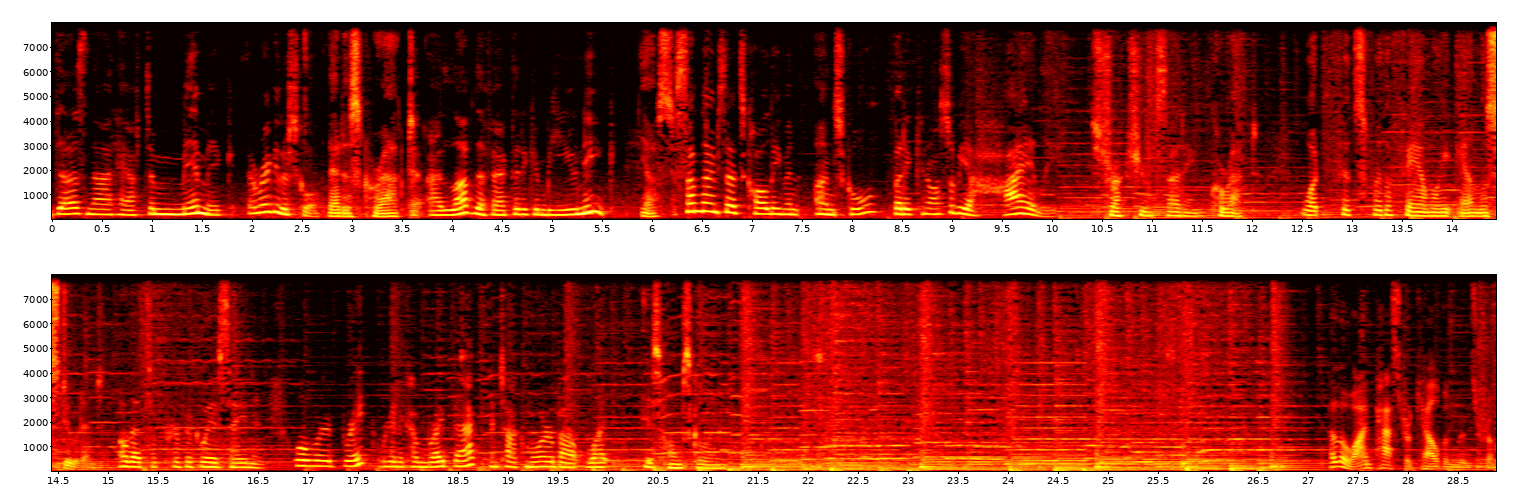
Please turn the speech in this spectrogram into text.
does not have to mimic a regular school. That is correct. I love the fact that it can be unique. Yes. Sometimes that's called even unschool, but it can also be a highly structured setting. Correct. What fits for the family and the student. Oh, that's a perfect way of saying it. Well, we're at break. We're going to come right back and talk more about what is homeschooling. Hello, I'm Pastor Calvin Lindstrom.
